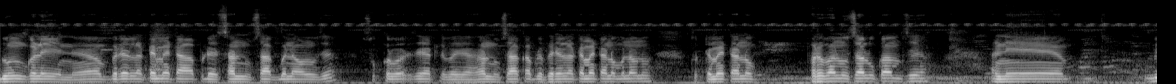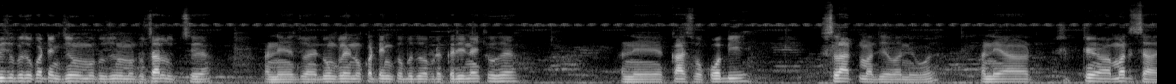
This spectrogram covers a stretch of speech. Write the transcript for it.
ડુંગળી ને ભરેલા ટમેટા આપણે સાનનું શાક બનાવવાનું છે. શુક્રવાર છે એટલે ભાઈ સાનનું શાક આપણે ભરેલા ટમેટાનું બનાવવાનું. તો ટમેટાનું ભરવાનું ચાલુ કામ છે. અને બીજું બધું કટિંગ ઝીણું મોટું ઝીણું મોટું ચાલુ જ છે. અને જો અહીં ડુંગળીનું કટિંગ તો બધું આપણે કરી નાખ્યું છે. અને કાસો કોબી સ્લાટમાં દેવાની હોય. અને આ મરચાં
